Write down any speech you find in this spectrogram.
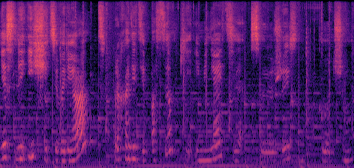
если ищете вариант, проходите по ссылке и меняйте свою жизнь к лучшему.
